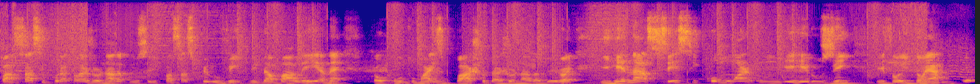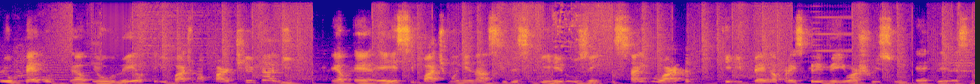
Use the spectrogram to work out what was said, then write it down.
passasse por aquela jornada como se ele passasse pelo ventre da baleia, né? Que é o ponto mais baixo da jornada do herói, e renascesse como um, um guerreiro zen. Ele falou: então é, uhum. eu pego, é, eu leio aquele Batman a partir dali. É, é, é, esse Batman renascido, esse guerreiro zen que sai do Arkham que ele pega para escrever. Eu acho isso, é, é, assim,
